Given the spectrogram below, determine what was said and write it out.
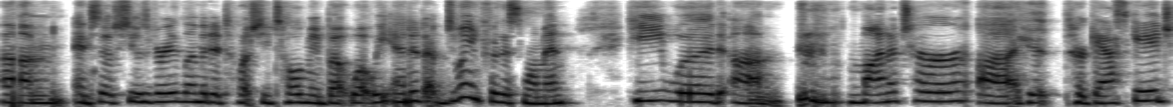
um, and so she was very limited to what she told me. But what we ended up doing for this woman, he would monitor uh, her gas gauge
